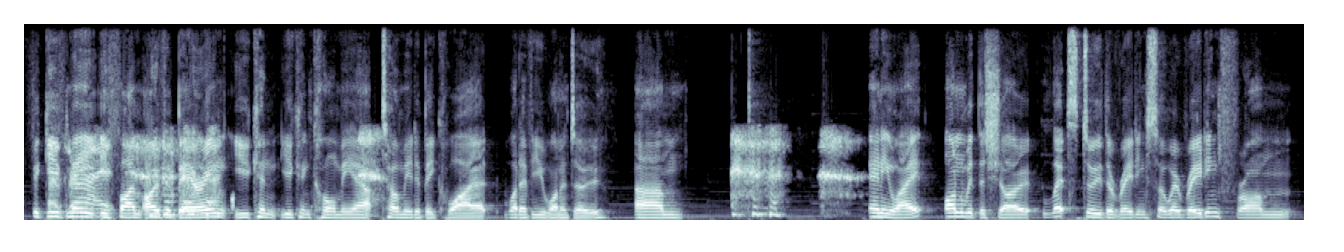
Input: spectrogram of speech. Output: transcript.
forgive That's me right. if I'm overbearing. you can you can call me out, tell me to be quiet, whatever you want to do. Um, anyway, on with the show. Let's do the reading. So we're reading from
